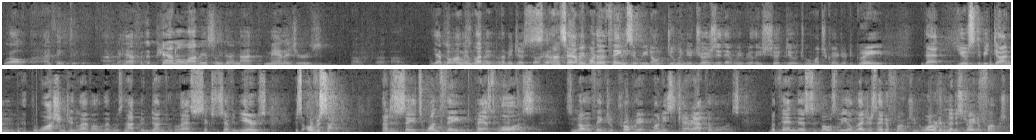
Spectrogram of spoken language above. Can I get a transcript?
Well, I think that on behalf of the panel, obviously, they're not managers of, uh, of. Yeah, but I mean, let me, let me just go ahead. say, I mean, one of the things that we don't do in New Jersey that we really should do to a much greater degree, that used to be done at the Washington level, that was not been done for the last six or seven years, is oversight. That is to say, it's one thing to pass laws, it's another thing to appropriate monies to carry out the laws, but then there's supposed to be a legislative function or an administrative function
